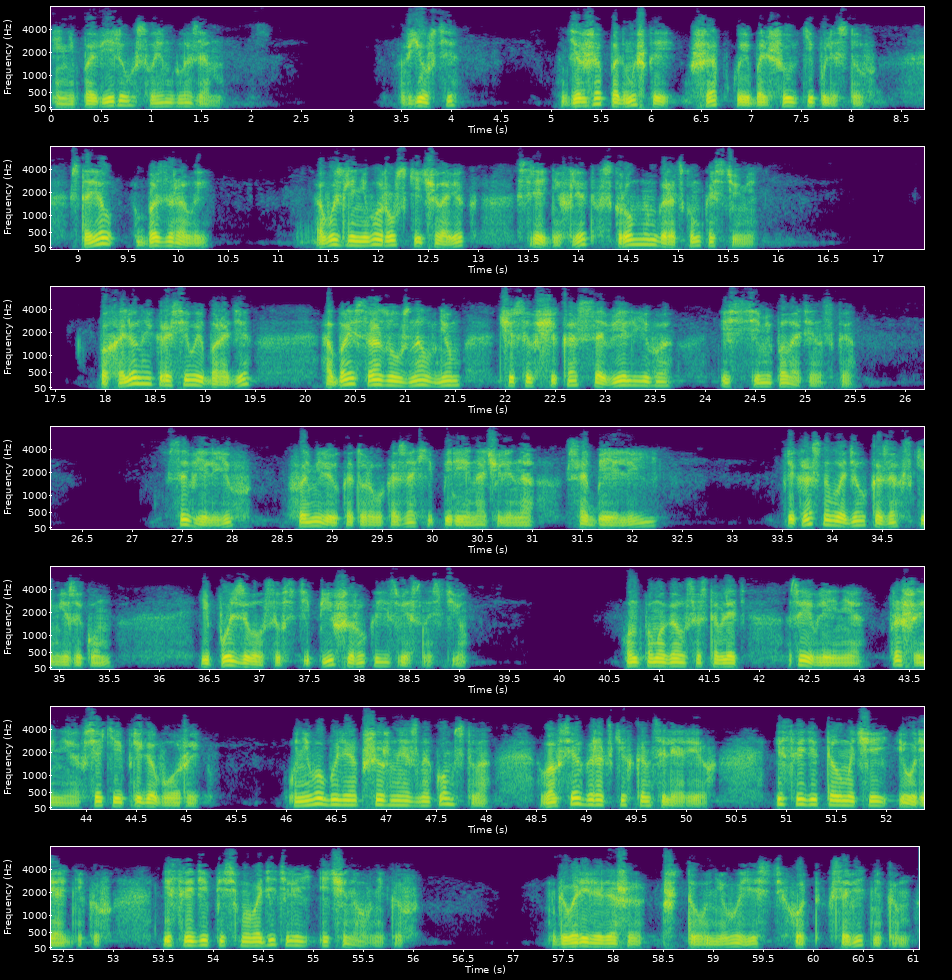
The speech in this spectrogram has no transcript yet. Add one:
и не поверил своим глазам. В юрте, держа под мышкой шапку и большую кипу листов, стоял Базралы, а возле него русский человек средних лет в скромном городском костюме. По холеной красивой бороде Абай сразу узнал в нем часовщика Савельева из Семипалатинска. Савельев фамилию которого казахи переиначили на Сабелий, прекрасно владел казахским языком и пользовался в степи широкой известностью. Он помогал составлять заявления, прошения, всякие приговоры. У него были обширные знакомства во всех городских канцеляриях, и среди толмачей и урядников, и среди письмоводителей и чиновников. Говорили даже, что у него есть ход к советникам,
